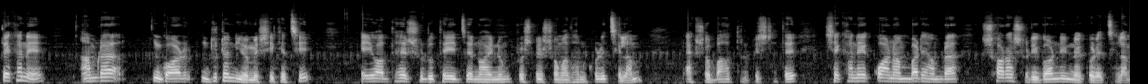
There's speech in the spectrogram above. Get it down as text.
তো এখানে আমরা গড় দুটো নিয়মে শিখেছি। এই অধ্যায়ের শুরুতেই যে নয় নং প্রশ্নের সমাধান করেছিলাম, একশো বাহাত্তর পৃষ্ঠাতে, সেখানে ক নাম্বারে আমরা সরাসরি গড় নির্ণয় করেছিলাম।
